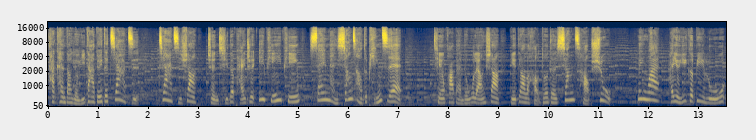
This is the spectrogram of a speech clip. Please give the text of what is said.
他看到有一大堆的架子。架子上整齐地排着一瓶一瓶塞满香草的瓶子，哎，天花板的屋梁上也吊了好多的香草树，另外还有一个壁炉。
